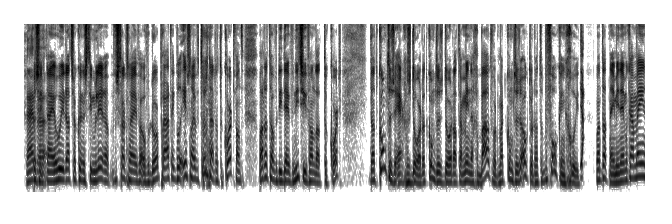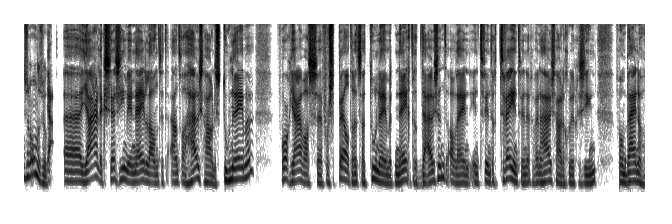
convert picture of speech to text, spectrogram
Precies. hebben- Nou, hoe je dat zou kunnen stimuleren, we straks nog even over doorpraten. Ik wil eerst nog even terug naar dat tekort, want we hadden het over die definitie van dat tekort. Dat komt dus ergens door. Dat komt dus doordat er minder gebouwd wordt, maar het komt dus ook doordat de bevolking groeit. Ja. Want dat neem je neem ik aan mee in zo'n onderzoek. Ja, eh, jaarlijks hè, zien we in Nederland het aantal huishoudens toenemen. Vorig jaar was eh, voorspeld dat het zou toenemen met 90.000. Alleen in 2022 hebben we een huishoudengroei gezien van bijna 150.000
